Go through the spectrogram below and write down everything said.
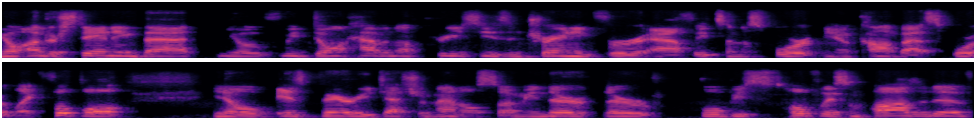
you know, understanding that, you know, if we don't have enough preseason training for athletes in a sport, you know, combat sport like football, you know, is very detrimental. So, I mean, there, there will be hopefully some positive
